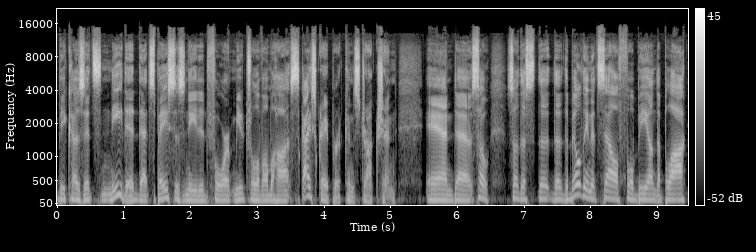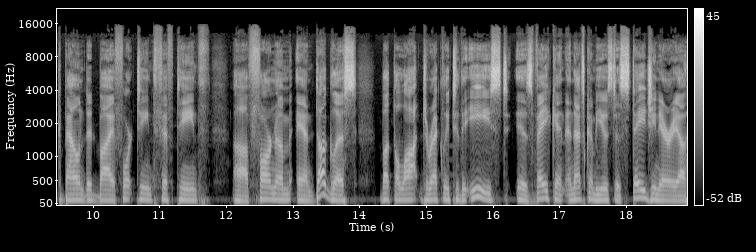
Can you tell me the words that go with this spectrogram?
because it's needed, that space is needed for Mutual of Omaha skyscraper construction. And uh, so so this, the, the, the building itself will be on the block bounded by 14th, 15th, uh, Farnam, and Douglas. But the lot directly to the east is vacant, and that's going to be used as staging area.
